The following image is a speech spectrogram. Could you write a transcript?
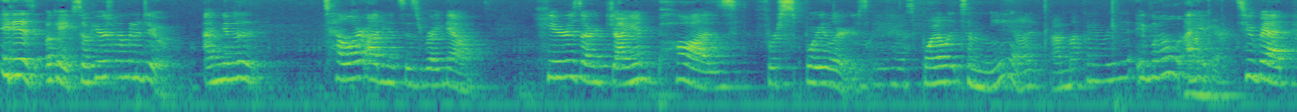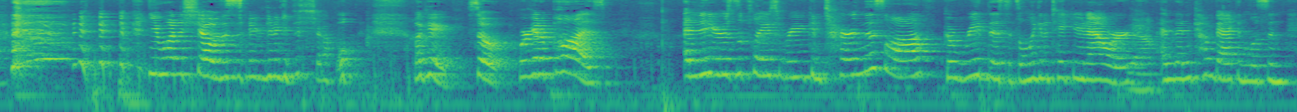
It is. Okay, so here's what I'm going to do I'm going to tell our audiences right now here is our giant pause for spoilers. You're gonna spoil it to me. I, I'm not gonna read it. Well, I I, don't care. too bad. you want a show? This is how you're gonna get a show. Okay, so we're gonna pause, and here's the place where you can turn this off. Go read this. It's only gonna take you an hour, Yeah. and then come back and listen,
